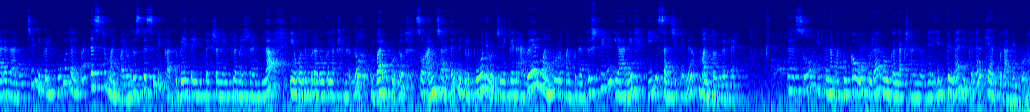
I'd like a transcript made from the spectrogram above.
ಆರದ ಅಲೆಂಜಿ ನಿಕಲ್ ಪೋದಲ್ಪ ಟೆಸ್ಟ್ ಮನ್ಪಾಲಿ ಒಂದು ಸ್ಪೆಸಿಫಿಕ್ ಅತ್ ಬೇತ ಇನ್ಫೆಕ್ಷನ್ ಇನ್ಫ್ಲಮೇಷನ್ ಇಲ್ಲ ಈ ಒಂದು ಪುರ ರೋಗ ಲಕ್ಷಣಗಳು ಬರ್ಪುಂಡು. ಸೊ ಅಂಚಾದ ನಿಕಲು ಪೋಡಿ ಹೊಚ್ಚಿ ನಿಕ್ಲೇನ ಅವೇರ್ ಮನ್ಪೋಡು ಮನ್ಪುನ ದೃಷ್ಟಿನೇ ಯಾನೆ ಈ ಸಜ್ಜಿಕೆನ ಮಂತೊಂದಿರಲೇ ಸೊ ಇತ್ತ ನಮ್ಮ ತೂಕ ಒಬ್ಬರ ರೋಗ ಲಕ್ಷಣಗಳಿಗೆ ಇತ್ತನ ನಿಕಲ ಕೇರ್ಫುಲ್ ಆಗಿರ್ಬೋದು.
